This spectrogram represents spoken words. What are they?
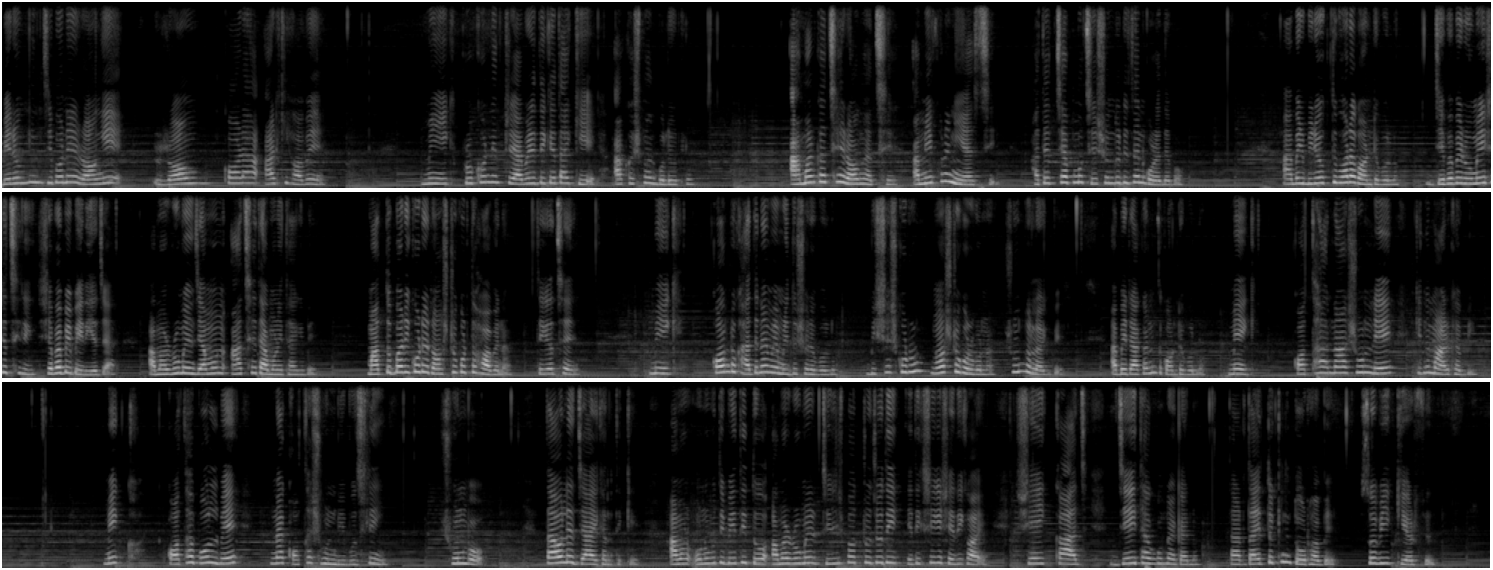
বেরঙ্গিন জীবনে রঙে রং করা আর কি হবে? মেঘ প্রখর নেত্রে আবিরের দিকে তাকিয়ে আকস্মাত বলে উঠল, আমার কাছে রং আছে, আমি এখনই নিয়ে আসছি। হাতের চাপ মুছে সুন্দর ডিজাইন করে দেব। আবির বিরক্তি ভরা কণ্ঠে বলল, যেভাবে রুমে এসেছিলি সেভাবে বেরিয়ে যা। আমার রুমে যেমন আছে তেমনই থাকবে। মাত্রবাড়ি করে নষ্ট করতে হবে না, ঠিক আছে? মেঘ কণ্ঠ খাতে নামে মৃদুস্বরে বলল, বিশ্বাস করুন, নষ্ট করব না, সুন্দর লাগবে। আবির রাগানিত কণ্ঠে বলল, মেঘ কথা না শুনলে কিন্তু মার খাবি। মেঘ কথা বলবে না কথা শুনবি, বুঝলি? শুনব। তাহলে যা এখান থেকে। আমার অনুমতি ব্যতীত আমার রুমের জিনিসপত্র যদি এদিক থেকে সেদিক হয়, সেই কাজ যেই থাকুক না কেন, তার দায়িত্ব কিন্তু তোর হবে। সো বি কেয়ারফুল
